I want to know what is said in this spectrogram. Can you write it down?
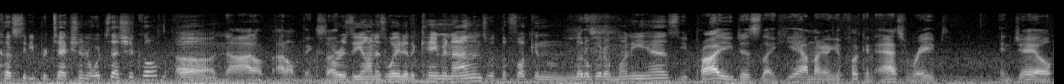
custody protection or what's that shit called? Uh, Um, nah, I don't. I don't think so. or is he on his way to the Cayman Islands with the fucking little bit of money he has? he probably just like, yeah, I'm not gonna get fucking ass raped in jail.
